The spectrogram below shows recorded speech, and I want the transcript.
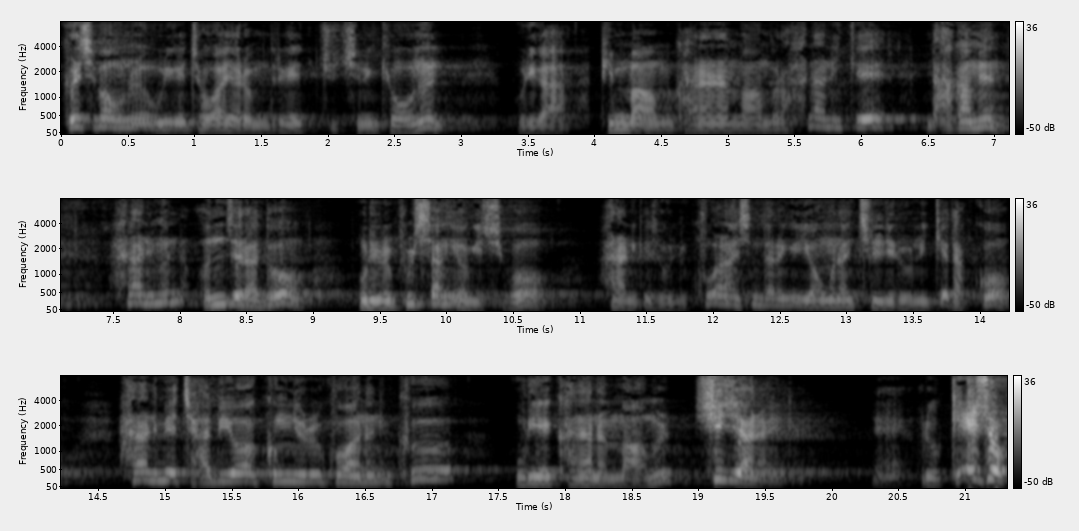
그렇지만 오늘 우리가 저와 여러분들에게 주시는 교훈은 우리가 빈 마음, 가난한 마음으로 하나님께 나가면 하나님은 언제라도 우리를 불쌍히 여기시고 하나님께서 우리를 구원하신다는 게 영원한 진리로 우리 깨닫고 하나님의 자비와 긍휼을 구하는 그 우리의 가난한 마음을 쉬지 않아야 돼요. 예. 그리고 계속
